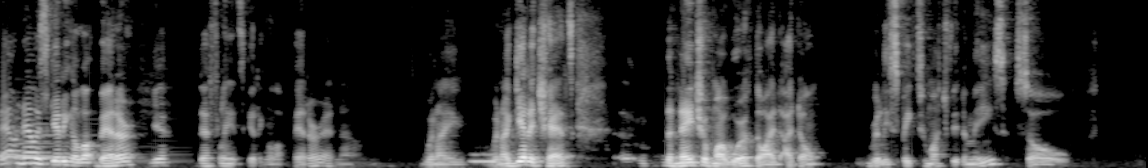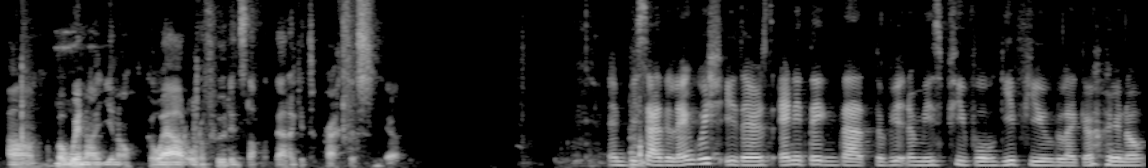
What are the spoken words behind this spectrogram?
now now it's getting a lot better yeah definitely it's getting a lot better and um, when i when i get a chance uh, the nature of my work though i, I don't really speak too much vietnamese so um, but when i you know go out order food and stuff like that i get to practice. Yeah. And beside the language, is there anything that the Vietnamese people give you like a you know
